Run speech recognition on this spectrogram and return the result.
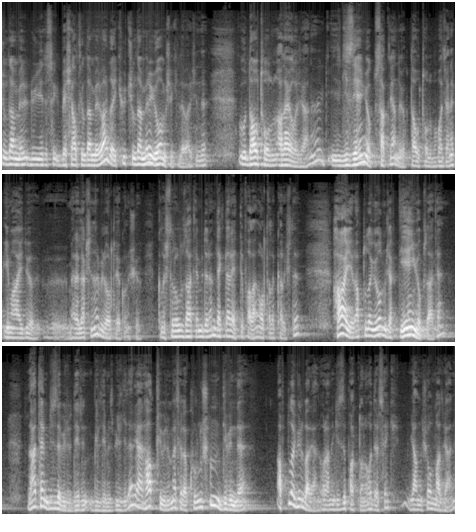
yıldan beri, 5-6 yıldan beri var da 2-3 yıldan beri yoğun bir şekilde var. Şimdi bu Davutoğlu'nun aday olacağını gizleyen yok, saklayan da yok. Davutoğlu Babacan hep ima ediyor. Meral Akşener bile ortaya konuşuyor. Kılıçdaroğlu zaten bir dönem deklare etti falan, ortalık karıştı. Hayır, Abdullah Gül olmayacak diyen yok zaten. Zaten biz de biliyoruz, derin bildiğimiz bilgiler. Yani Halk TV'nin mesela kuruluşunun dibinde Abdullah Gül var yani. Oranın gizli patronu o dersek yanlış olmaz yani.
